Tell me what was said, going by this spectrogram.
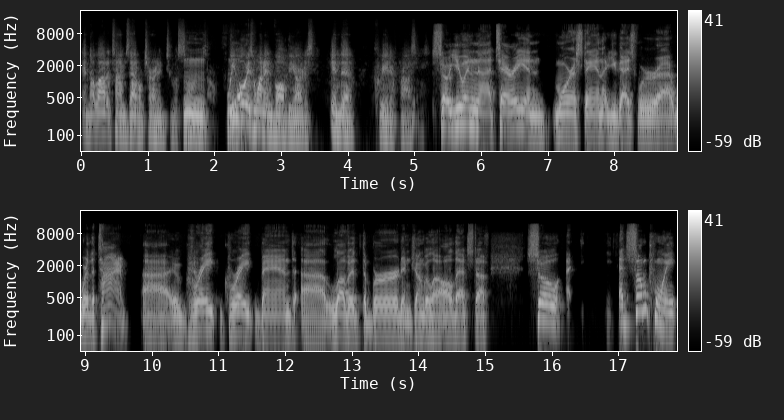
and a lot of times that'll turn into a song. Mm. So we always want to involve the artist in the creative process. So you and uh, Terry and Morris Day, that you guys were uh, were the time. Uh, great, great band. Uh, love it. The Bird and Jungle, all that stuff. So, uh, at some point,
